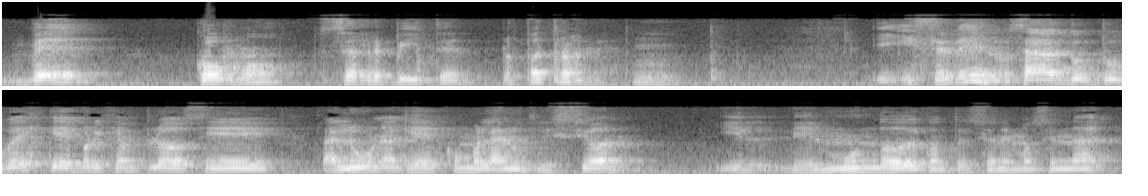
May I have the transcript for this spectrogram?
ver cómo se repiten los patrones. Mm. Y, se ven, o sea, tú, tú, ves que, por ejemplo, si la luna, que es como la nutrición y el, mundo de contención emocional,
